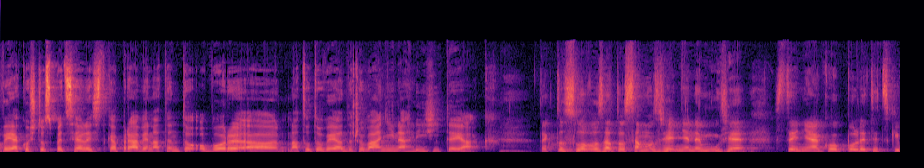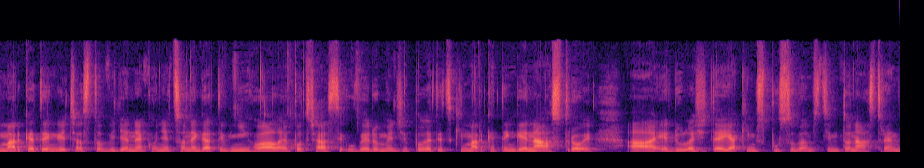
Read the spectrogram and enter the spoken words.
vy jakožto specialistka právě na tento obor, uh, na toto vyjadřování nahlížíte jak? Tak to slovo za to samozřejmě nemůže. Stejně jako politický marketing je často viděn jako něco negativního, ale je potřeba si uvědomit, že politický marketing je nástroj a je důležité, jakým způsobem s tímto nástrojem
